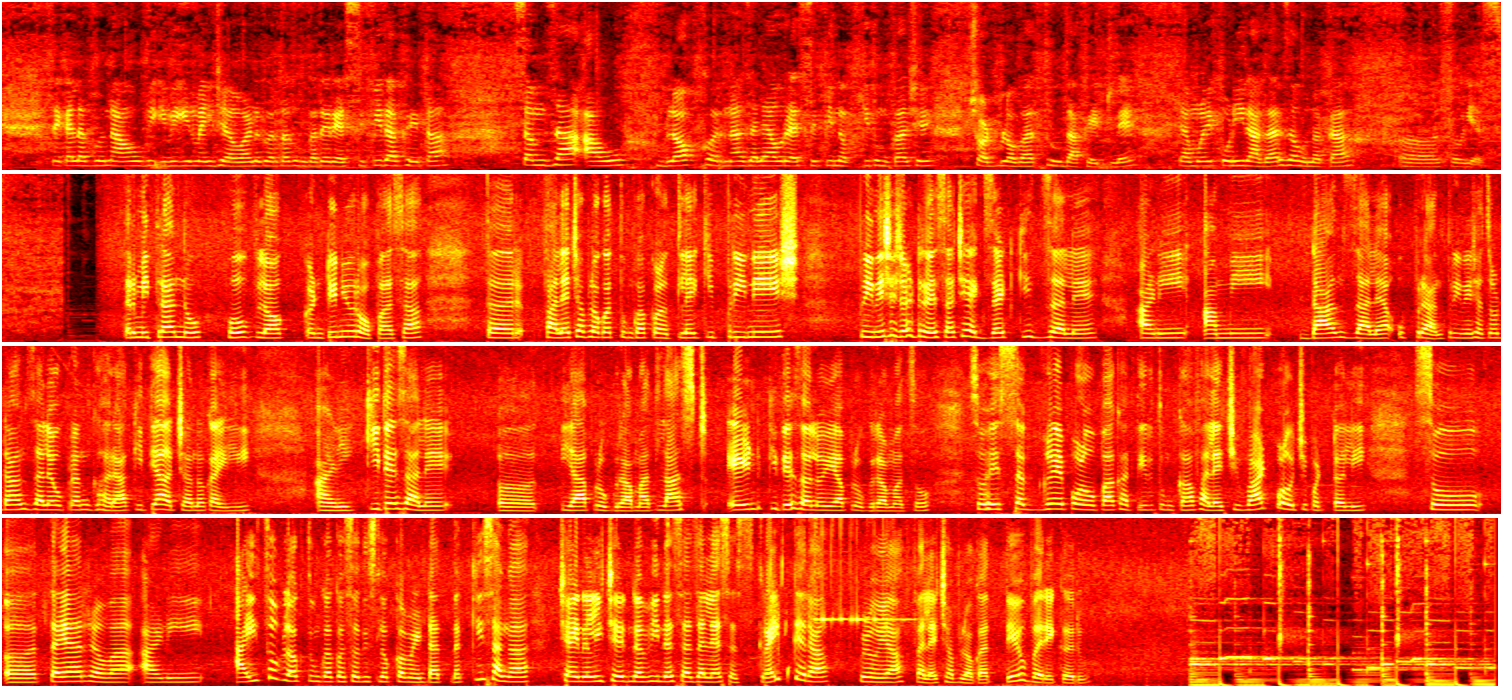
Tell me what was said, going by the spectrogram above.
ताका लागून हांव बेगीन बेगीन मागीर जेवण करता तुमकां ते रेसिपी दाखयता. समजा हांव ब्लॉग करना जाल्यार हांव रेसिपी नक्की तुमकां अशें शॉर्ट ब्लॉगा थ्रू दाखयतलें. त्यामुळे कोणी रागार जावं नाका. सो येस तर मित्रांनो हो ब्लॉग कंटिन्यू रावपा आसा तर फाल्यांच्या ब्लॉगात तुमकां कळतले की प्रिनेश प्रिनेशाच्या ड्रेसाचे एक्झॅक्ट कित जालें आनी आमी डान्स जाल्या उपरांत प्रिनेशाचो डान्स जाल्या उपरांत घरा कित्या अचानक आयली आनी कितें जालें ह्या प्रोग्रामात? लास्ट एंड कितें जालो ह्या प्रोग्रामाचो? सो हे सगळें पळोवपा खातीर तुमकां फाल्यांची वाट पळोवची पडटली. सो तयार रवा आणि आईचो ब्लॉग तुमकां कसो दिसलो कमेंटात नक्की सांगा. चॅनलीचेर नवीन आसा जाल्यार सबस्क्राईब करा. मिळूया फाल्यांच्या ब्लॉगात. देव बरें करूं.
